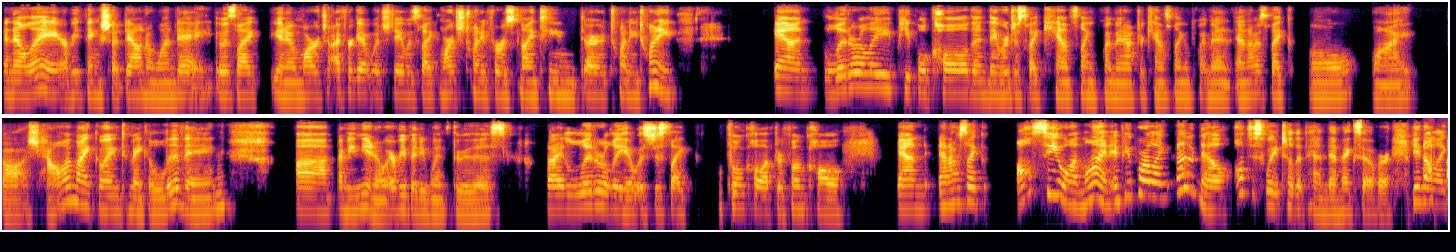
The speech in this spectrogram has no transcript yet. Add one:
in LA, everything shut down in one day. It was like, you know, March, I forget which day was like March 21st, 19 or 2020. And literally, people called and they were just like canceling appointment after canceling appointment. And I was like, oh my gosh, how am I going to make a living? Uh, I mean, you know, everybody went through this, but I literally, it was just like phone call after phone call. And and I was like, I'll see you online. And people are like, oh no, I'll just wait till the pandemic's over. You know, like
